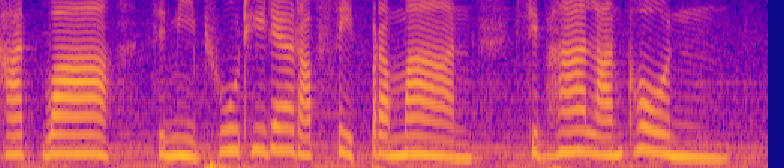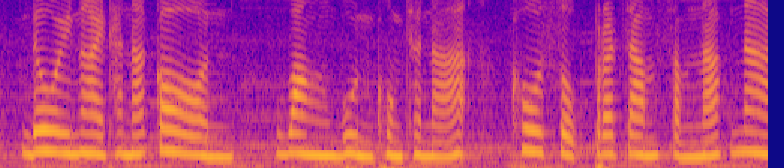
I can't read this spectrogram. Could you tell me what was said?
คาดว่าจะมีผู้ที่ได้รับสิทธิ์ประมาณ 15 ล้านคน โดยนายธนกร วังบุญคงชนะ โฆษกประจำสำนักนา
